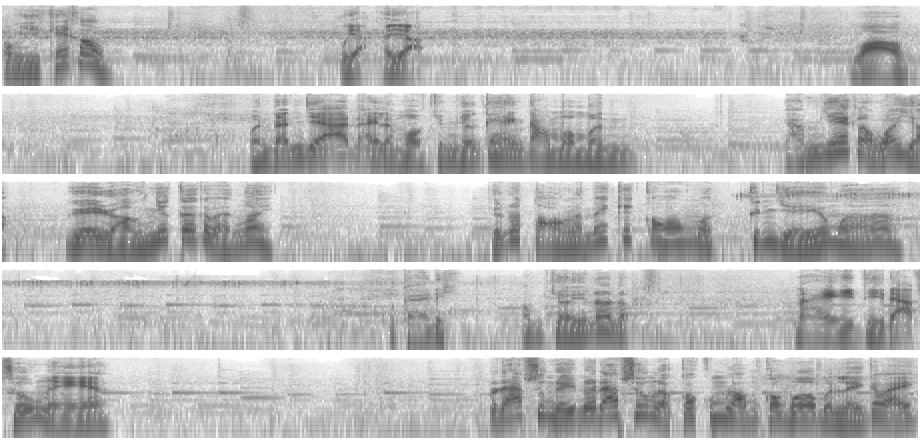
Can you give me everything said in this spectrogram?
Còn gì khác không? Ui dạ ui dạ wow. Mình đánh giá đây là một trong những cái hang động mà mình cảm giác là quá giật ghê rợn nhất á các bạn ơi. Kiểu nó toàn là mấy cái con mà kinh dị không à. Ok đi không chơi với nó nữa. Này thì đáp xuống nè. Nó đáp xuống đi nó đáp xuống là có khủng long cover mình liền các bạn.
